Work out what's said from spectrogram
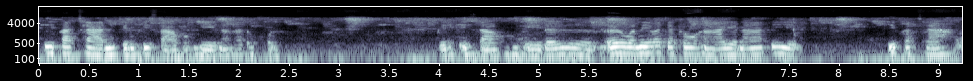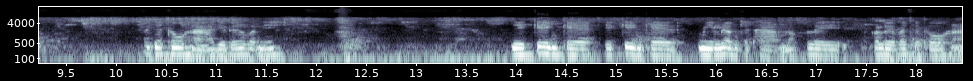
พี่พัชชานี่เป็นพี่สาวของบีนะคะ ทุกคน เป็นพี่สาวของบีเด้อเออ วันนี้ว่าจะโทรหาอยู่นะพี่พี่พัชชาว่าจะโทรหาอยู่เด้อวันนี้ยายเก้งแกยายเก้งแกมีเรื่องจะถามเนาะก็เลย ก็เลยว่าจะโทรหา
